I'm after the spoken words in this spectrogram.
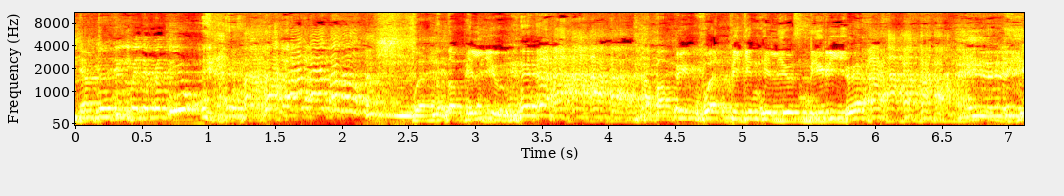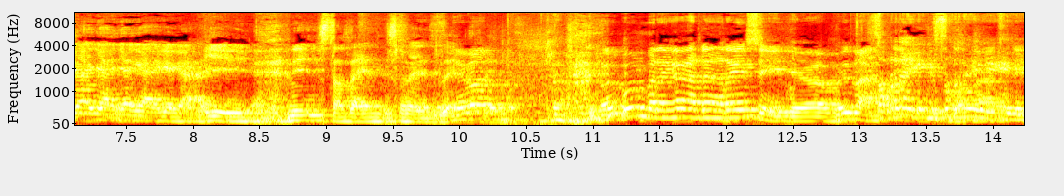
Ya udah di PT-PT yuk. Buat nutup Helio. Apa buat bikin Helio sendiri? ya ya ya ya ya ya Iya, ini selesai selesai selesai Ya. Walaupun mereka kadang rese, ya. Sering, sering. Pasti.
